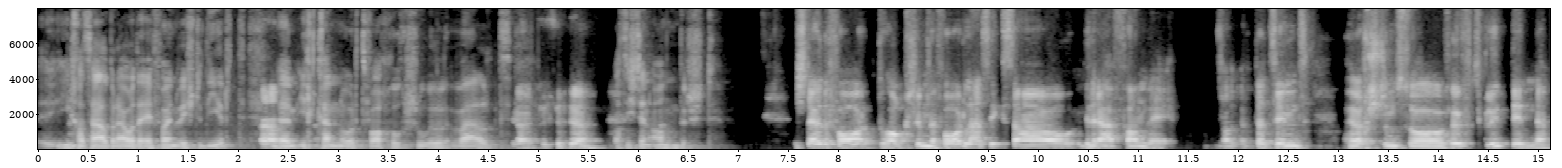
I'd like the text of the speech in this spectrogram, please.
ich habe selber auch an der FANW studiert. Ah. Ähm, ich kenne nur die Fachhochschulwelt. Ja, ja. Was ist denn anders? Stell dir vor, du hockst in einem Vorlesungssaal bei der FANW. Also, dort sind höchstens so 50 Leute drin.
